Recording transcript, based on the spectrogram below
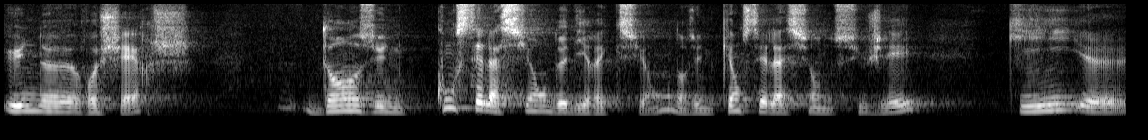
une recherche dans une constellation de directions, dans une constellation de sujets qui euh,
